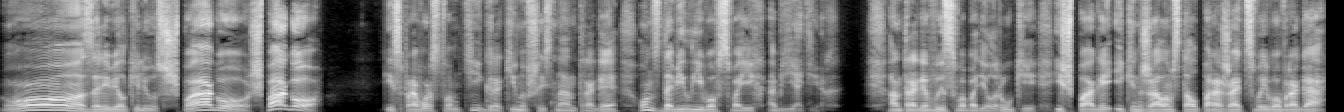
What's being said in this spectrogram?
«О!» — заревел Келюс. «Шпагу! Шпагу!» И с проворством тигра, кинувшись на Антраге, он сдавил его в своих объятиях. Антрага высвободил руки и шпагой и кинжалом стал поражать своего врага.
